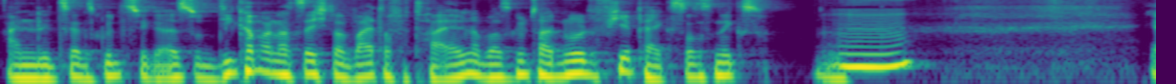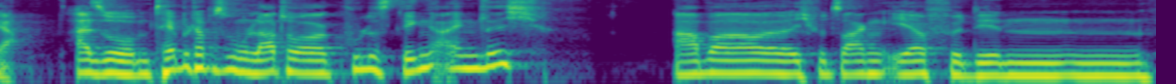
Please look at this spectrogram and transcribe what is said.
eine Lizenz günstiger ist. Und die kann man tatsächlich dann weiter verteilen, aber es gibt halt nur vier Packs, sonst nichts. Ja. Mhm. ja, also Tabletop Simulator, cooles Ding eigentlich. Aber ich würde sagen, eher für den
